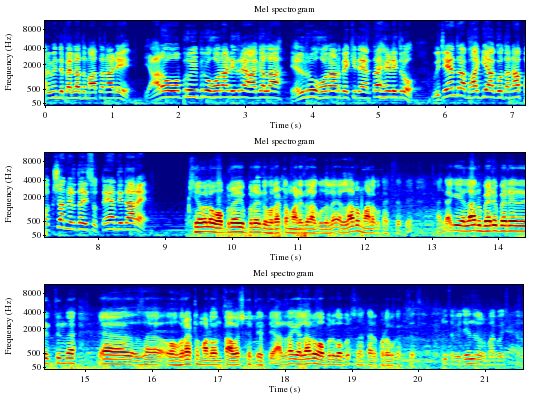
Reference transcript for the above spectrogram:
ಅರವಿಂದ್ ಬೆಲ್ಲದ್ ಮಾತನಾಡಿ ಯಾರೋ ಒಬ್ರು ಇಬ್ರು ಹೋರಾಡಿದ್ರೆ ಆಗಲ್ಲ ಎಲ್ರೂ ಹೋರಾಡಬೇಕಿದೆ ಅಂತ ಹೇಳಿದ್ರು. ವಿಜೇಂದ್ರ ಭಾಗಿಯಾಗೋದನ್ನ ಪಕ್ಷ ನಿರ್ಧರಿಸುತ್ತೆ ಅಂದಿದ್ದಾರೆ. ಕೇವಲ ಒಬ್ಬರ ಇಬ್ಬರ ಇದು ಹೋರಾಟ ಮಾಡಿದ್ರೆ ಆಗೋದಿಲ್ಲ ಎಲ್ಲರೂ ಮಾಡಬೇಕಾಗ್ತೈತಿ. ಹಾಗಾಗಿ ಎಲ್ಲರೂ ಬೇರೆ ಬೇರೆ ರೀತಿಯಿಂದ ಹೋರಾಟ ಮಾಡುವಂಥ ಅವಶ್ಯಕತೆ ಐತಿ. ಅದ್ರಾಗ ಎಲ್ಲರೂ ಒಬ್ರಿಗೊಬ್ರು ಸಹಕಾರ ಕೊಡಬೇಕಾಗ್ತೈತಿ. ಸರ್ ವಿಜೇಂದ್ರ ಅವರು ಭಾಗವಹಿಸ್ತಾರೆ.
